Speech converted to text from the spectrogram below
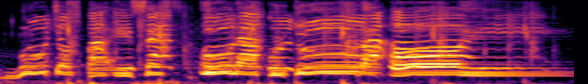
Muchos países, una cultura hoy.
